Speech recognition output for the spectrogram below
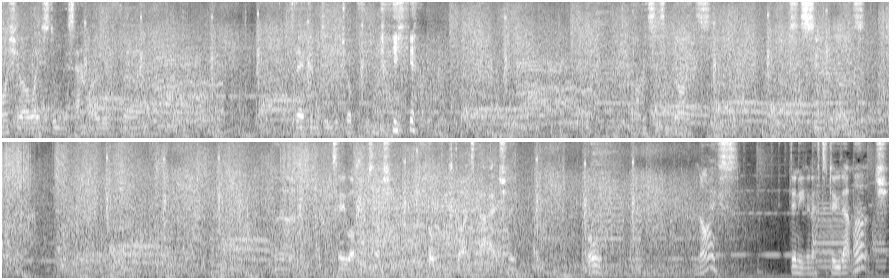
why should I waste all this ammo if, uh, if they're going to do the job for me? oh, this is nice. This is super nice. Uh, tell you what, perhaps I should help these guys out actually. Oh, nice. Didn't even have to do that much.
